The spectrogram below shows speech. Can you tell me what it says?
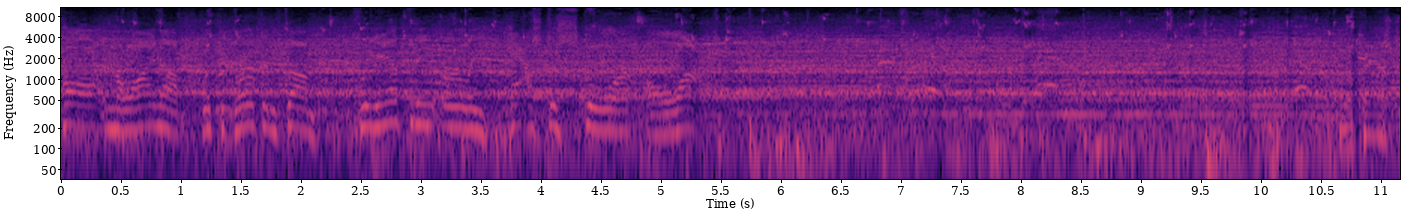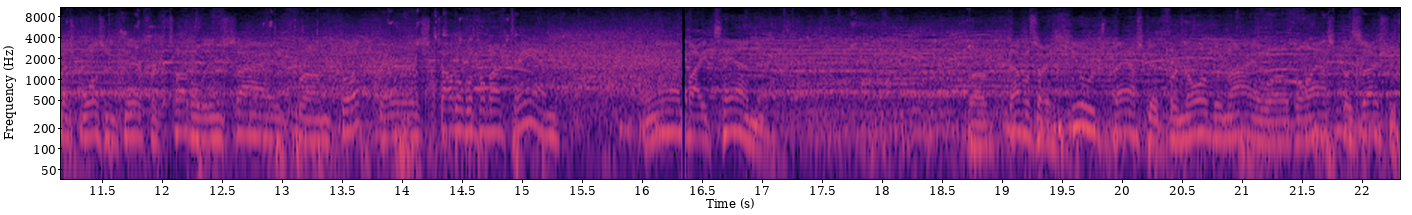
Hall in the lineup with the broken thumb, Cleanthony early has to score a lot. Pass just wasn't there for Tuttle inside from Cook. There's Tuttle with the left hand. And by 10. Well, that was a huge basket for Northern Iowa, the last possession.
